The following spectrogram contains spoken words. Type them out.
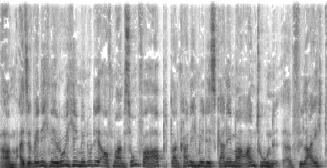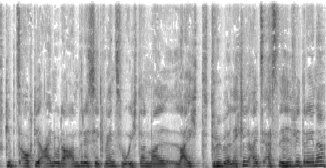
Ähm, also wenn ich eine ruhige Minute auf meinem Sofa habe, dann kann ich mir das gerne mal antun. Äh, vielleicht gibt es auch die ein oder andere Sequenz, wo ich dann mal leicht drüber lächle als Erste-Hilfe-Trainer.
